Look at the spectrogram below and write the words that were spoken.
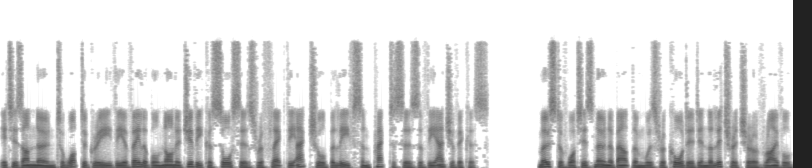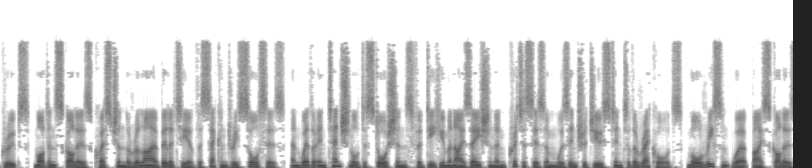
It is unknown to what degree the available non-Ajivika sources reflect the actual beliefs and practices of the Ajivikas. Most of what is known about them was recorded in the literature of rival groups. Modern scholars question the reliability of the secondary sources, and whether intentional distortions for dehumanization and criticism was introduced into the records. More recent work by scholars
